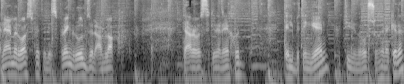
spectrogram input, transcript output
هنعمل وصفة ال spring rolls العملاقة. تعالوا بس كده ناخد البتنجان نبتدي نرصه هنا كده.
